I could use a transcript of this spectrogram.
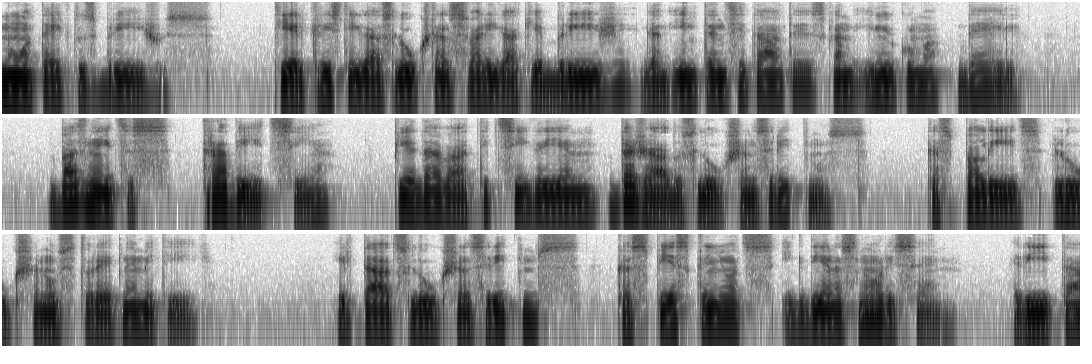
noteiktus brīžus. Tie ir kristīgās lūgšanas svarīgākie brīži gan intensitātes, gan ilguma dēļ. Baznīcas tradīcija piedāvā ticīgajiem dažādus lūkšanas ritmus, kas palīdz lūkšanu uzturēt nemitīgi. Ir tāds lūkšanas ritms, kas pieskaņots ikdienas norisēm, rītā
